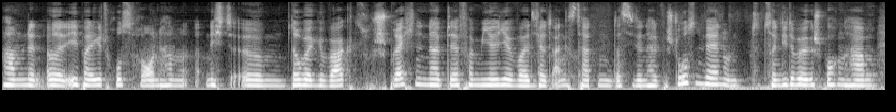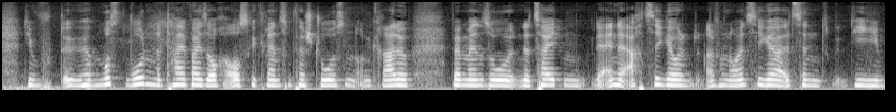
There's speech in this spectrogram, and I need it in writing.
haben dann, oder ehemalige Trostfrauen haben nicht ähm, darüber gewagt zu sprechen innerhalb der Familie, weil sie halt Angst hatten, dass sie dann halt verstoßen werden und sozusagen die darüber gesprochen haben, die äh, mussten, wurden teilweise auch ausgegrenzt und verstoßen und gerade wenn man so eine Zeit, der Ende 80er und Anfang 90er, als dann die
